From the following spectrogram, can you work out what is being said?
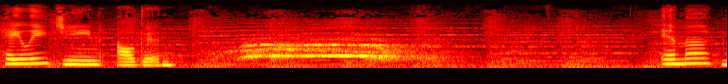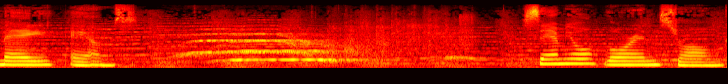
Haley Jean Allgood. Emma May Ames. Samuel Lauren Strong.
